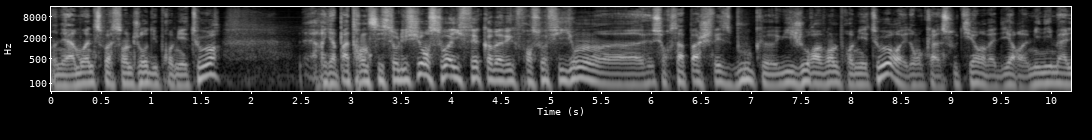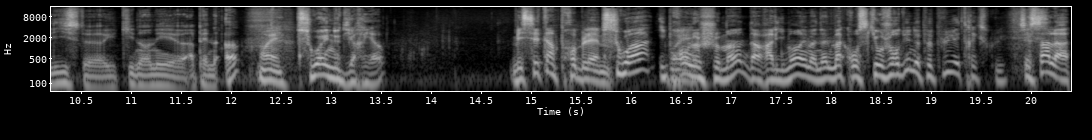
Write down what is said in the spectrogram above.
on est à moins de 60 jours du premier tour. Il n'y a pas 36 solutions. Soit il fait comme avec François Fillon euh, sur sa page Facebook euh, huit jours avant le premier tour, et donc un soutien, on va dire, minimaliste euh, qui n'en est à peine un. Ouais. Soit il ne dit rien. Mais c'est un problème. Soit il prend le chemin d'un ralliement Emmanuel Macron, ce qui aujourd'hui ne peut plus être exclu. C'est ça, là,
